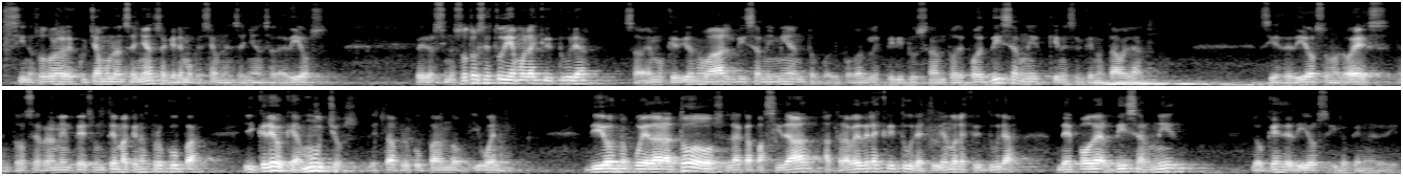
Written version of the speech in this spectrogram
Si nosotros escuchamos una enseñanza, queremos que sea una enseñanza de Dios. Pero si nosotros estudiamos la Escritura, sabemos que Dios nos va a dar el discernimiento por el poder del Espíritu Santo de poder discernir quién es el que nos está hablando, si es de Dios o no lo es. Entonces realmente es un tema que nos preocupa y creo que a muchos le está preocupando y bueno, Dios nos puede dar a todos la capacidad a través de la Escritura, estudiando la Escritura, de poder discernir lo que es de Dios y lo que no es de Dios.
